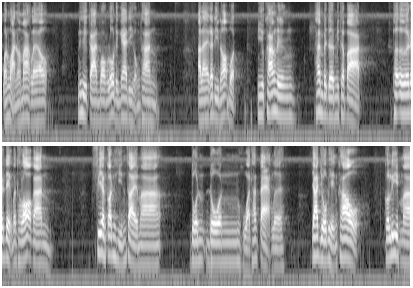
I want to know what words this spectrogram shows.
หวานๆมามากแล้ว นี่คือการมองโลกในแง่ดีของท่าน อะไรก็ดีเนาะหมด มีอยู่ครั้งหนึ่งท่านไปเดินมิถบาทเพอเออเด็กมันทะเลาะกัน เฟี้ยงก้อนหินใส่มาโดนโดนหัวท่านแตกเลยญาติโยมเห็นเข้า ก็รีบมา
